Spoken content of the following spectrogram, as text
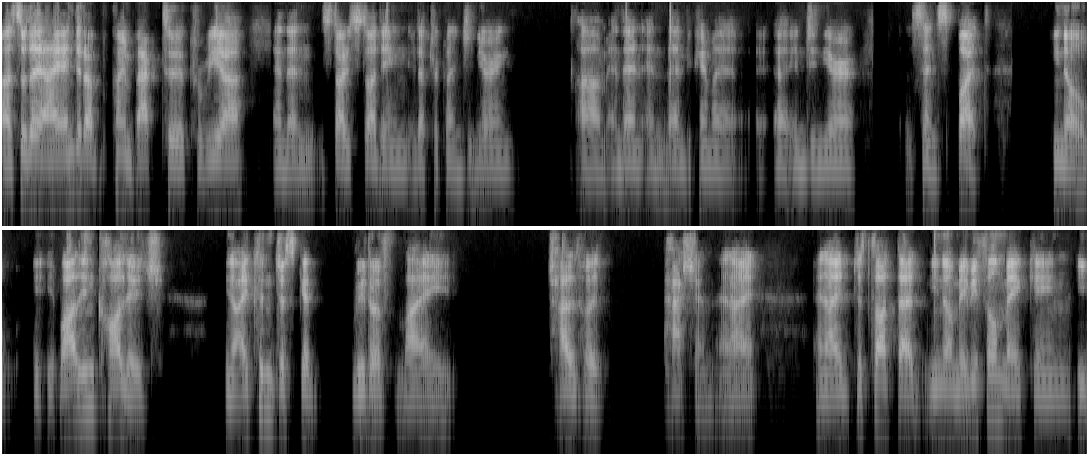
uh, so then I ended up coming back to Korea and then started studying electrical engineering, um, and then and then became a, a, engineer since. But you know, while in college, you know, I couldn't just get rid of my childhood passion, and I and I just thought that you know maybe filmmaking you,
